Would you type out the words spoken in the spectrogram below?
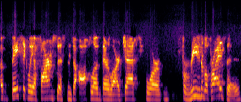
a, basically a farm system to offload their largesse for, for reasonable prices.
